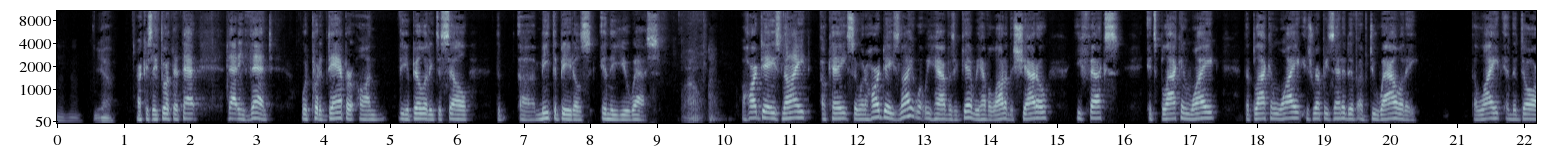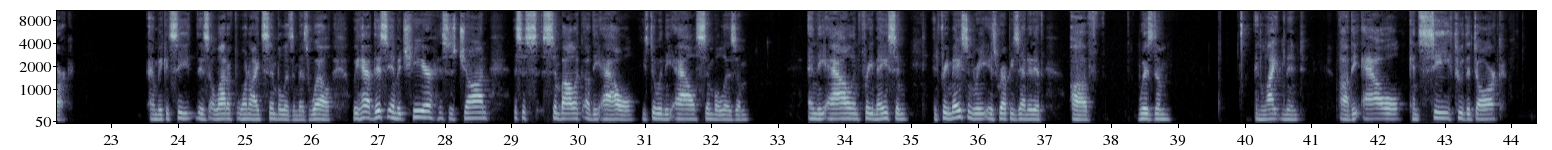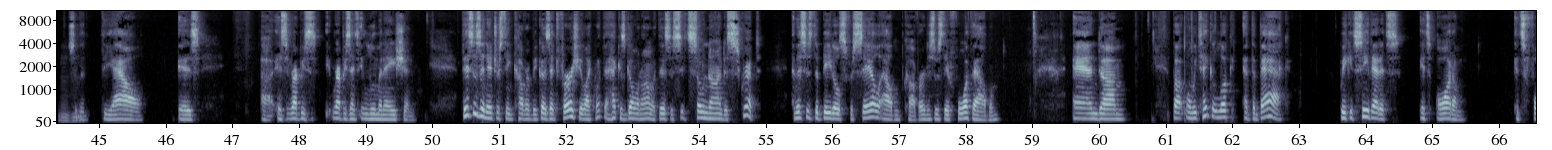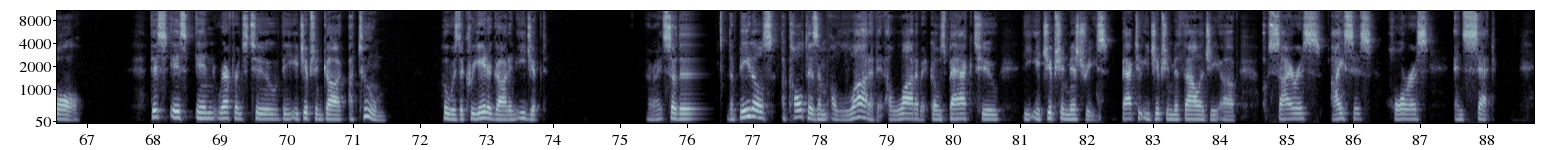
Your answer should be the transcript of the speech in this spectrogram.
Mm-hmm. Yeah. Because they thought that, that that event would put a damper on the ability to sell the uh, Meet the Beatles in the U.S. Wow. A Hard Day's Night. Okay, so in A Hard Day's Night, what we have is again we have a lot of the shadow effects. It's black and white. The black and white is representative of duality, the light and the dark. And we can see there's a lot of one-eyed symbolism as well. We have this image here. This is John. This is symbolic of the owl. He's doing the owl symbolism and the owl in Freemason in Freemasonry is representative of wisdom, enlightenment. Uh, the owl can see through the dark, mm-hmm. so the the owl is uh, is repre- represents illumination. This is an interesting cover because at first you're like, "What the heck is going on with this?" It's, it's so nondescript. And this is the Beatles for Sale album cover. This was their fourth album, and um, but when we take a look at the back, we can see that it's it's autumn, it's fall. This is in reference to the Egyptian god Atum, who was the creator god in Egypt. All right, so the the Beatles occultism, a lot of it, a lot of it goes back to the Egyptian mysteries, back to Egyptian mythology of Osiris, Isis, Horus, and Set.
